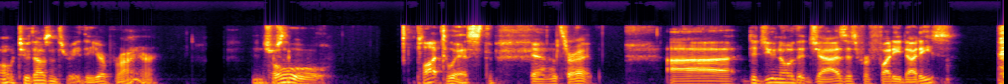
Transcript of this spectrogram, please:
oh, 2003, the year prior. Interesting Oh, plot twist. yeah, that's right. Uh, did you know that jazz is for fuddy duddies?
